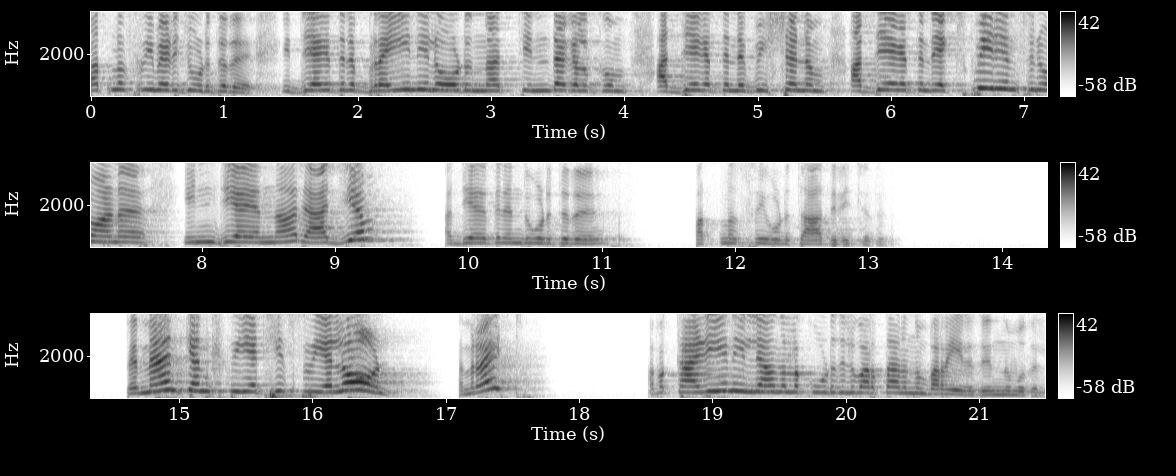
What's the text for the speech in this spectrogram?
പത്മശ്രീ മേടിച്ചു കൊടുത്തത്. ഇദ്ദേഹത്തിന്റെ ബ്രെയിനിലോടുന്ന ചിന്തകൾക്കും അദ്ദേഹത്തിന്റെ വിഷനും അദ്ദേഹത്തിന്റെ എക്സ്പീരിയൻസിനുമാണ് ഇന്ത്യ എന്ന രാജ്യം അദ്ദേഹത്തിന് എന്ത് കൊടുത്തത്? പത്മശ്രീ കൊടുത്ത് ആദരിച്ചത്. A man can create history alone right അപ്പൊ കഴിയണില്ല എന്നുള്ള കൂടുതൽ വർത്താനൊന്നും പറയരുത് ഇന്നു മുതൽ.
